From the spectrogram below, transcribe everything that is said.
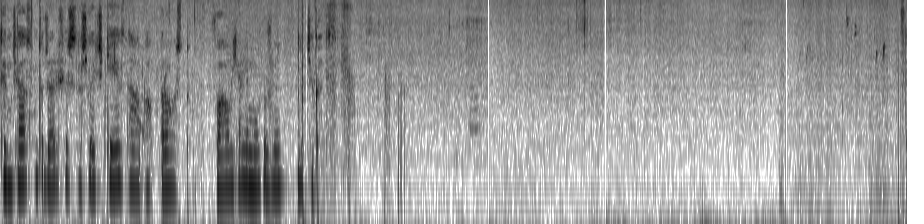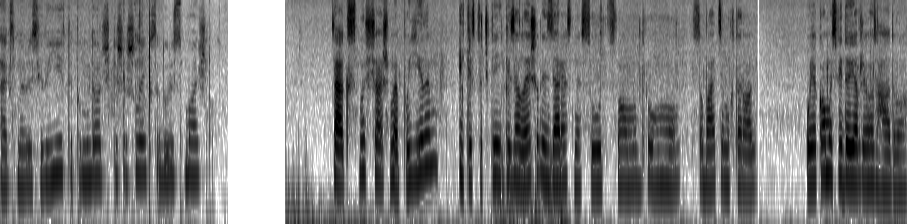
Тим часом тут жаряться шашлички, запах просто. Вау, я не можу вже дочекатися. Так, ми висіли їсти, помідорчики, шашлик, все дуже смачно. Так, ну що ж, ми поїли. І кісточки, які залишились, зараз несуть своєму другому собаці Мухтарові. У якомусь відео я вже його згадувала.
